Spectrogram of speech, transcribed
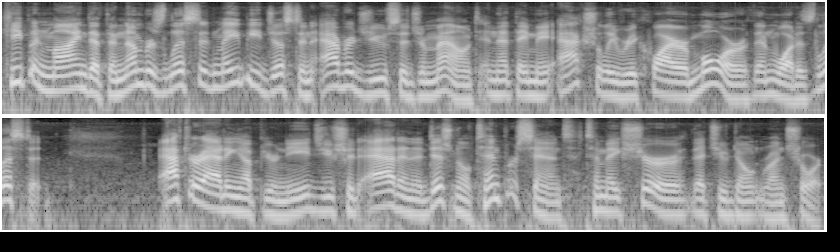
Keep in mind that the numbers listed may be just an average usage amount and that they may actually require more than what is listed. After adding up your needs, you should add an additional 10% to make sure that you don't run short.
